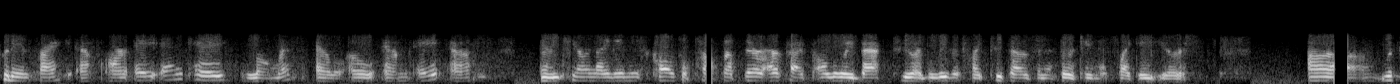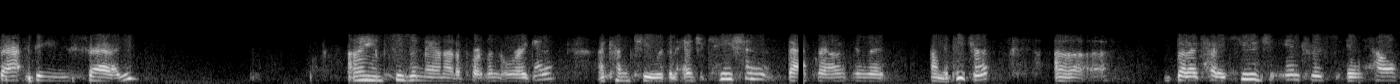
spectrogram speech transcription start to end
Put in Frank, F-R-A-N-K, Lomas, L-O-M-A-S, and TR90, and these calls will pop up. They're archived all the way back to, I believe it's like 2013. It's like eight years. Uh, with that being said, I am Susan Mann out of Portland, Oregon. I come to you with an education background in that I'm a teacher. Uh, but I've had a huge interest in health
